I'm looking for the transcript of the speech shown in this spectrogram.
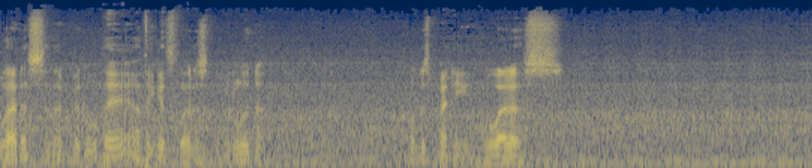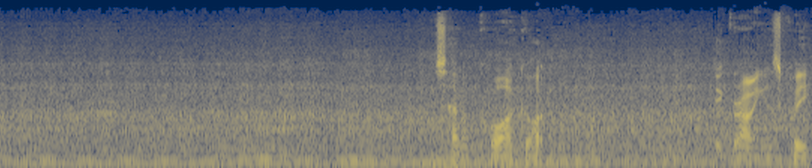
lettuce in the middle there. I think it's lettuce in the middle, isn't it? Not as many lettuce. Just haven't quite got it growing as quick.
